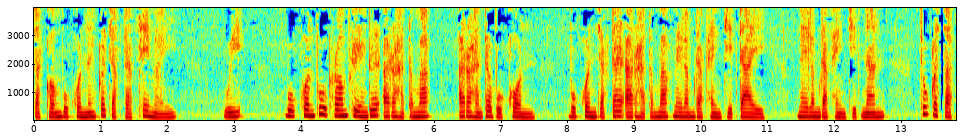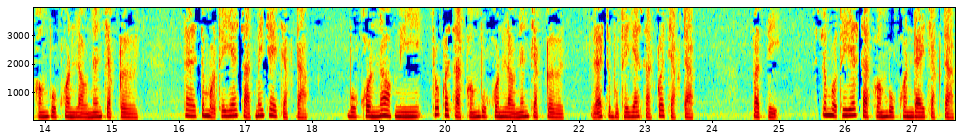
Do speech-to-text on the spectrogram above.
สัตว์ของบุคคลนั้นก็จักดับใช่ไหม วิ บุคคลผู้พร้อมเพรียงด้วยอรหัตมรักอรหันตบุคคล บุคคลจักได้อรหัตมรักในลำดับแห่งจิตใด ในลำดับแห่งจิตนั้น ทุกขสัตว์ของบุคคลเหล่านั้นจะเกิด แต่สมุทัยสัตว์ไม่ใช่จักดับ บุคคลนอกนี้ ทุกขสัตว์ของบุคคลเหล่านั้นจะเกิด และสมุทัยสัตว์ก็จักดับ ปฏิ สมุทัยสัตว์ของบุคคลใดจักดับ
